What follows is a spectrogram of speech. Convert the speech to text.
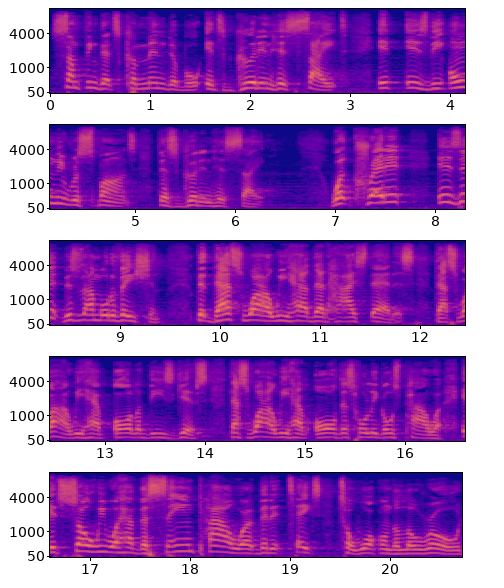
something that's commendable. It's good in his sight. It is the only response that's good in his sight. What credit is it? This is our motivation. That that's why we have that high status. That's why we have all of these gifts. That's why we have all this Holy Ghost power. It's so we will have the same power that it takes to walk on the low road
